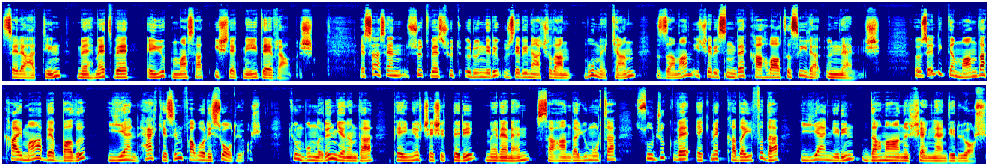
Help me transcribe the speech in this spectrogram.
Selahattin, Mehmet ve Eyüp Masat işletmeyi devralmış. Esasen süt ve süt ürünleri üzerine açılan bu mekan zaman içerisinde kahvaltısıyla ünlenmiş. Özellikle manda kaymağı ve balı yiyen herkesin favorisi oluyor. Tüm bunların yanında peynir çeşitleri, menemen, sahanda yumurta, sucuk ve ekmek kadayıfı da yiyenlerin damağını şenlendiriyor.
